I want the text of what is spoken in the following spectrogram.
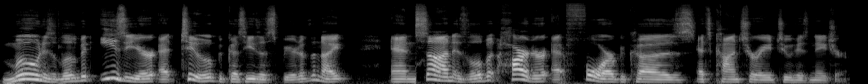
Moon is a little bit easier at two because he's a spirit of the night, and Sun is a little bit harder at four because it's contrary to his nature.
